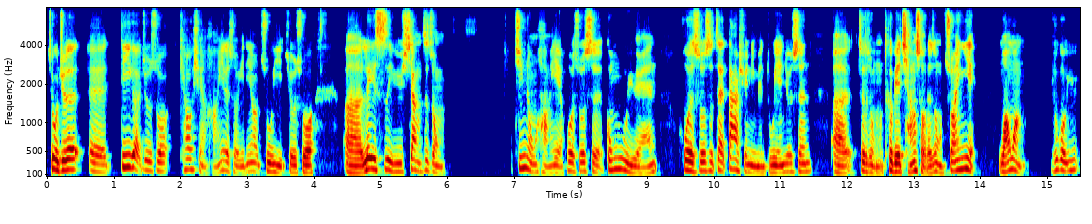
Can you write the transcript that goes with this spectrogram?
所以我觉得，呃，第一个就是说挑选行业的时候一定要注意，就是说，呃，类似于像这种。金融行业，或者说是公务员，或者说是在大学里面读研究生，呃，这种特别抢手的这种专业，往往如果运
